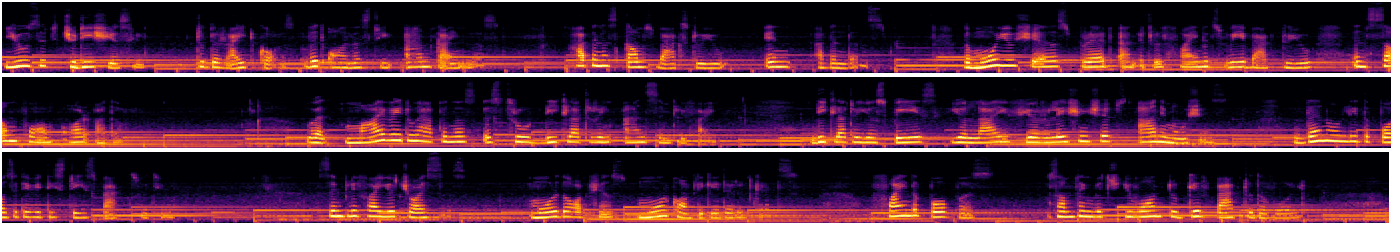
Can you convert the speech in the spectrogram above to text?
Use it judiciously to the right cause with honesty and kindness. Happiness comes back to you in abundance. The more you share, spread, and it will find its way back to you in some form or other. Well, my way to happiness is through decluttering and simplifying. Declutter your space, your life, your relationships, and emotions. Then only the positivity stays back with you. Simplify your choices. More the options, more complicated it gets. Find a purpose, something which you want to give back to the world.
